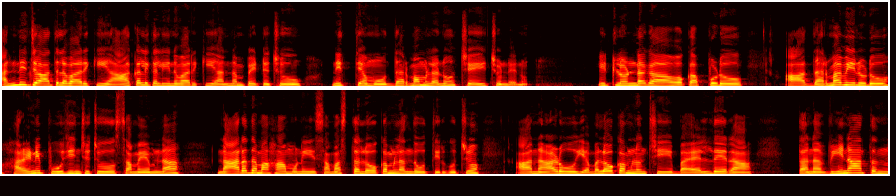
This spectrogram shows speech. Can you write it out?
అన్ని జాతుల వారికి ఆకలి కలిగిన వారికి అన్నం పెట్టుచు నిత్యము ధర్మములను చేయుచుండెను. ఇట్లుండగా ఒకప్పుడు ఆ ధర్మవీరుడు హరిని పూజించుచు సమయంన నారద మహాముని సమస్త లోకములందు తిరుగుచు ఆనాడు యమలోకం నుంచి బయలుదేరా తన వీణా తన్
